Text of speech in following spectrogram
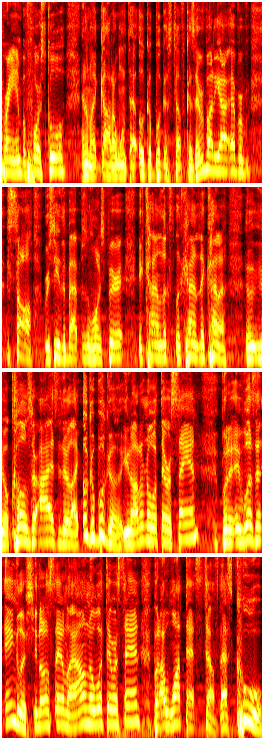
praying before school, and I'm like, God, I want that ooga booga stuff because everybody I ever saw receive the baptism of the Holy Spirit, it kind of looks, like kind of they kind of you know close their eyes and they're like ooga booga. You know, I don't know what they were saying, but it wasn't English. You know what I'm saying? I'm like, I don't know what they were saying, but I want that stuff. That's cool.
